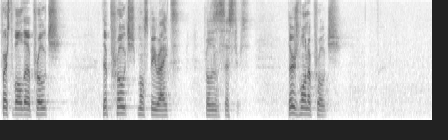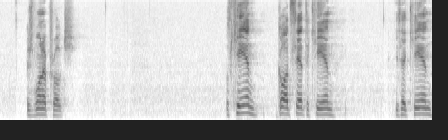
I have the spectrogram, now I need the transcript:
First of all, the approach. The approach must be right, brothers and sisters. There's one approach. There's one approach. With Cain, God said to Cain, He said, Cain,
